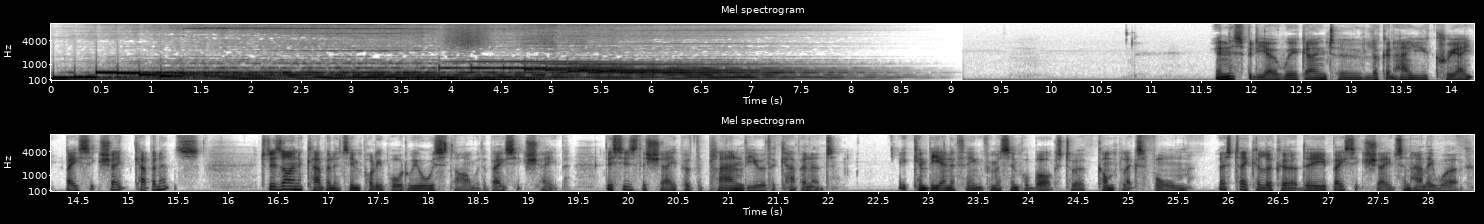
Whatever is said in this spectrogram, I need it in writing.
In this video we're going to look at how you create basic shape cabinets. To design a cabinet in Polyboard we always start with a basic shape. This is the shape of the plan view of the cabinet. It can be anything from a simple box to a complex form. Let's take a look at the basic shapes and how they work.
